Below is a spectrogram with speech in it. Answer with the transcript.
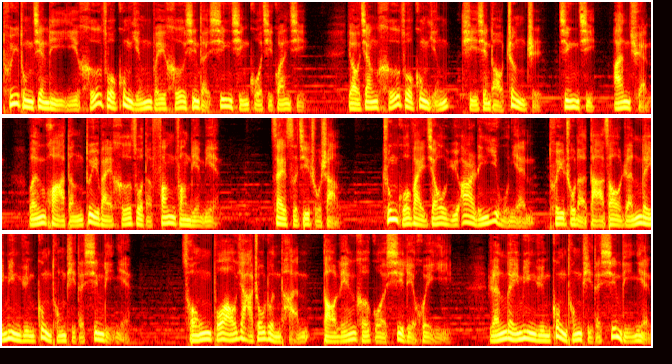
推动建立以合作共赢为核心的新型国际关系，要将合作共赢体现到政治、经济、安全。文化等对外合作的方方面面，在此基础上，中国外交于二零一五年推出了打造人类命运共同体的新理念。从博鳌亚洲论坛到联合国系列会议，人类命运共同体的新理念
